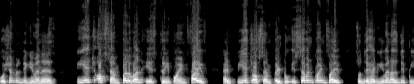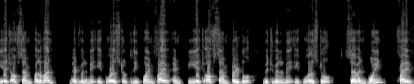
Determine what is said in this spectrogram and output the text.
Question will be given as pH of sample 1 is 3.5 and pH of sample 2 is 7.5. So they had given us the pH of sample 1 that will be equals to 3.5 and pH of sample 2 which will be equals to 7.5.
